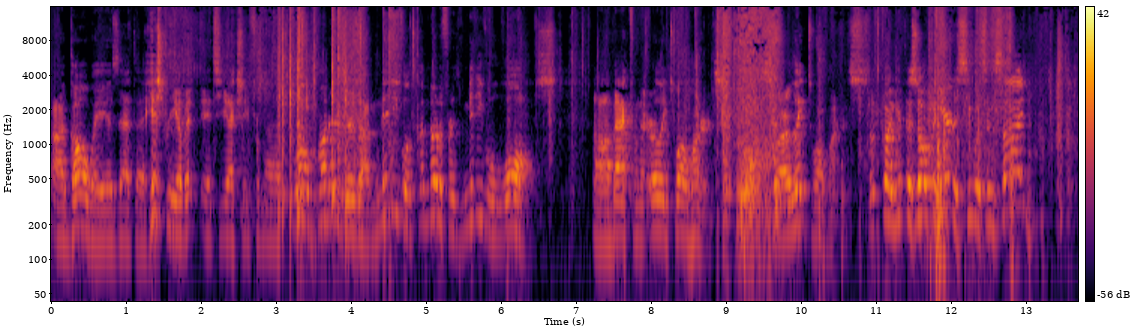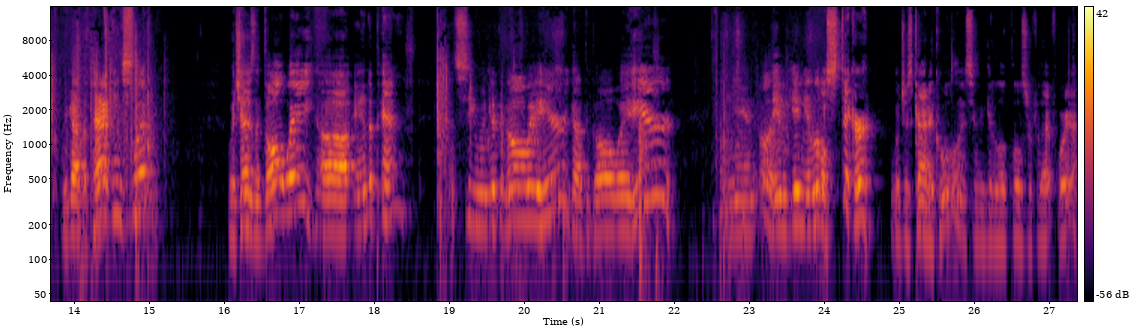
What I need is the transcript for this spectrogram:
uh Galway, is that the history of it, it's actually from the 1200s. There's a medieval, it's noted for its medieval walls uh, back from the early 1200s, so our late 1200s. So let's go and get this open here to see what's inside. We got the packing slip which has the Galway uh, and a pen. Let's see, we get the Galway here. Got the Galway here. And, oh, they even gave me a little sticker, which is kind of cool. Let's see if we can get a little closer for that for you.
